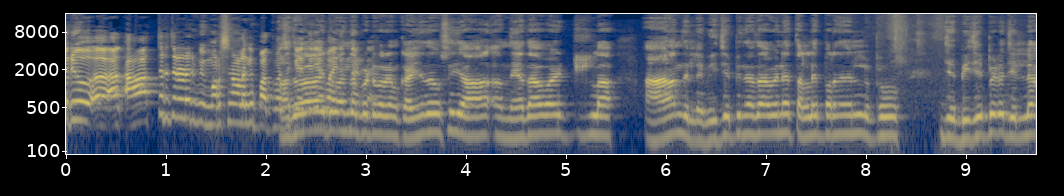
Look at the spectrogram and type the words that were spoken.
ഒരു അത്തരത്തിലുള്ള ഒരു വിമർശനങ്ങളൊക്കെ പത്മജ ബന്ധപ്പെട്ട് പറയാം. കഴിഞ്ഞ ദിവസം നേതാവായിട്ടുള്ള ആനന്ദില്ലേ ബി ജെ പി നേതാവിനെ തള്ളി പറഞ്ഞതിൽ ഇപ്പോൾ ബി ജെ പിയുടെ ജില്ലാ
